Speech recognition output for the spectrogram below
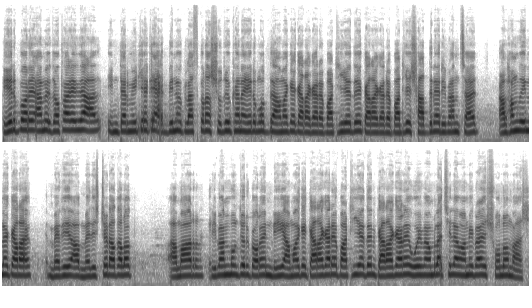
এরপরে আমি যথারীতি ইন্টারমিডিয়েটে একদিনও ক্লাস করার সুযোগ হয় না। এর মধ্যে আমাকে কারাগারে পাঠিয়ে দেয়। কারাগারে পাঠিয়ে সাত দিনের রিমান্ড চায়। আলহামদুলিল্লাহ কারা ম্যাজিস্ট্রেট আদালত আমার রিমান্ড মঞ্জুর করেননি। আমাকে কারাগারে পাঠিয়ে দেন। কারাগারে ওই মামলা ছিলাম আমি প্রায় ষোলো মাস।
